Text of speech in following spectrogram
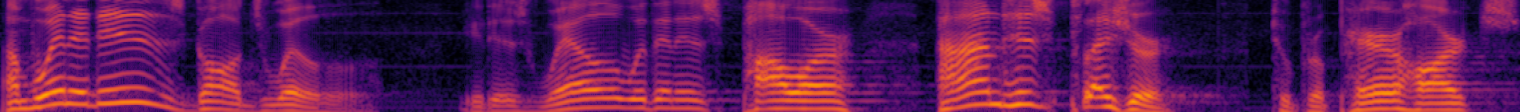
And when it is God's will, it is well within His power and His pleasure to prepare hearts,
